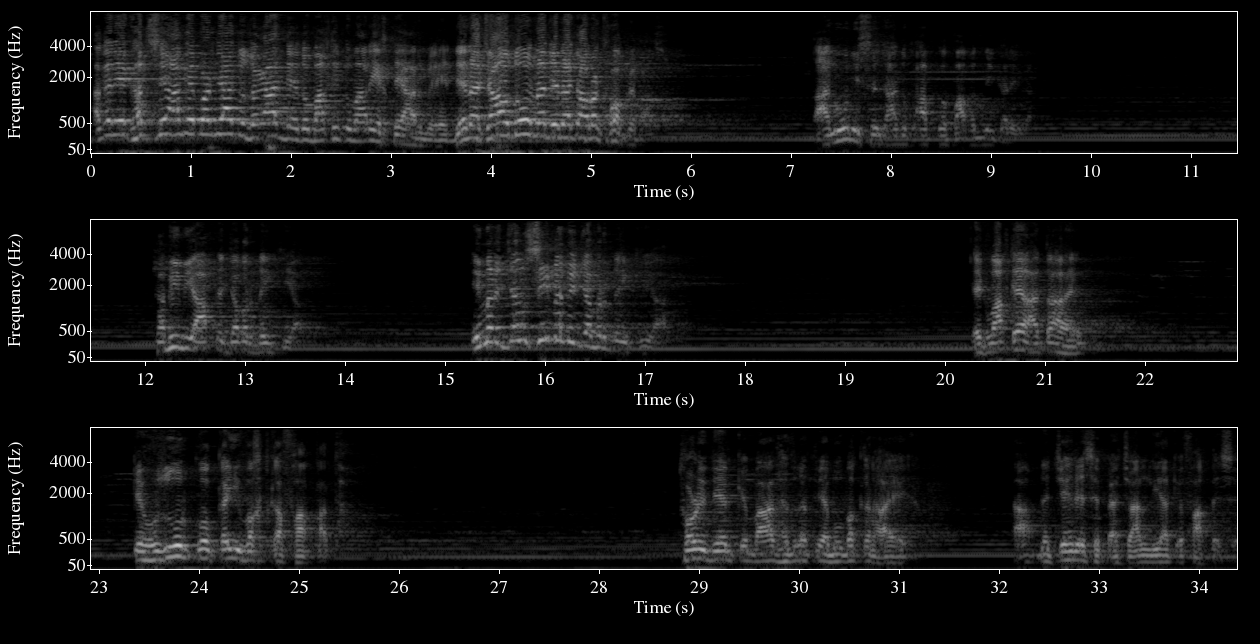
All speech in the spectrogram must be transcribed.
اگر ایک حد سے آگے بڑھ جائے تو زکات دے دو، باقی تمہارے اختیار میں ہے۔ دینا چاہو دو نہ دینا چاہو رکھو اپنے پاس۔ قانون اس سے زیادہ آپ کو پابند نہیں کرے گا۔ کبھی بھی آپ نے جبر نہیں کیا۔ ایمرجنسی میں بھی جبر نہیں کیا۔ ایک واقعہ آتا ہے کہ حضور کو کئی وقت کا فاقہ تھا۔ تھوڑی دیر کے بعد حضرت ابو بکر آئے۔ آپ نے چہرے سے پہچان لیا کہ فاقے سے۔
